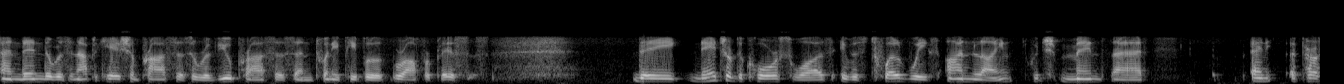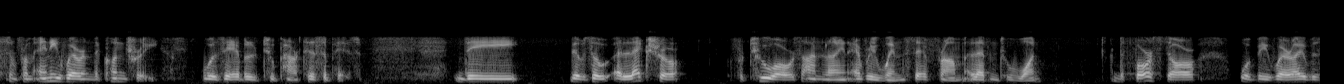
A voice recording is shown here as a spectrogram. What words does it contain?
and then there was an application process, a review process, and 20 people were offered places. The nature of the course was it was 12 weeks online, which meant that any, a person from anywhere in the country was able to participate. The, there was a, a lecture for two hours online every Wednesday from 11 to 1. The first hour would be where I was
